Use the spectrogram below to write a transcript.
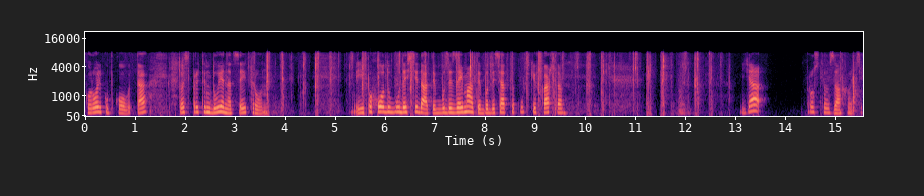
король кубковий, да? хтось претендує на цей трон. І, по ходу буде сідати, буде займати, бо десятка кубків карта. Я просто в захваті.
